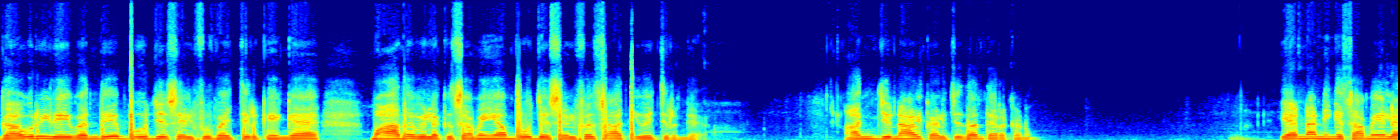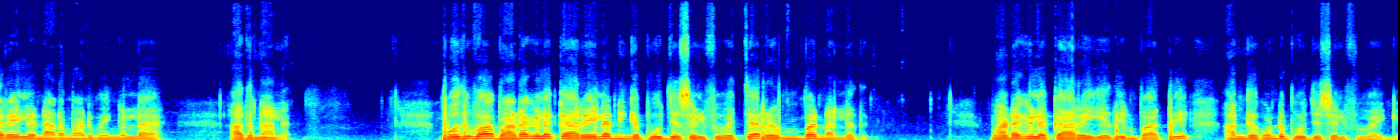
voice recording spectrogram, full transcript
கௌரியை வந்து பூஜை செல்ஃபு வச்சுருக்கீங்க. மாத விளக்கு சமயம் பூஜை செல்ஃபை சாத்தி வச்சுருங்க. அஞ்சு நாள் கழித்து தான் திறக்கணும். ஏன்னா நீங்கள் சமையல் அறையில் நடமாடுவீங்கள்ல அதனால். பொதுவாக வடகிழக்கு அறையில் நீங்கள் பூஜை செல்ஃபு வச்சா ரொம்ப நல்லது. வடகிழக்கு அறை எதுன்னு பார்த்து அங்கே கொண்டு பூஜை செல்ஃபு வைங்க.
